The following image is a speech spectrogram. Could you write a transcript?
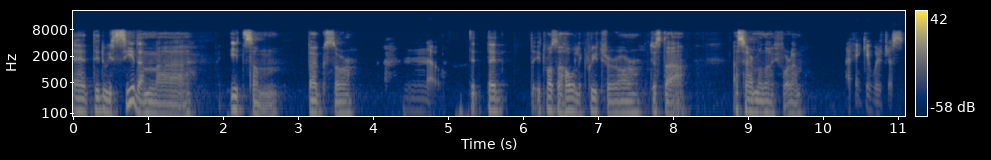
uh, did we see them uh, eat some bugs, or No. did they? It was a holy creature, or just a a ceremony for them? I think it was just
